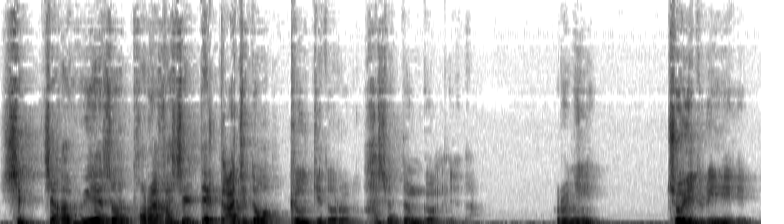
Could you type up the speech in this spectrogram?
십자가 위에서 돌아가실 때까지도 그 기도를 하셨던 겁니다. 그러니 저희들이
